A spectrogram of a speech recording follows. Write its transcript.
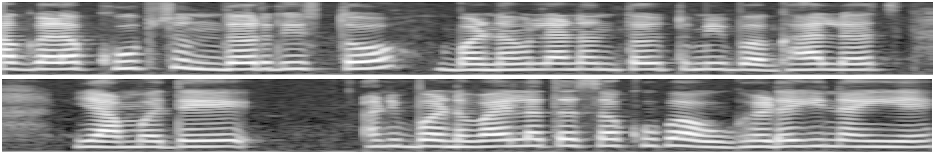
हा गळा खूप सुंदर दिसतो. बनवल्यानंतर तुम्ही बघालच. यामध्ये आणि बनवायला तसा खूप अवघडही नाही आहे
